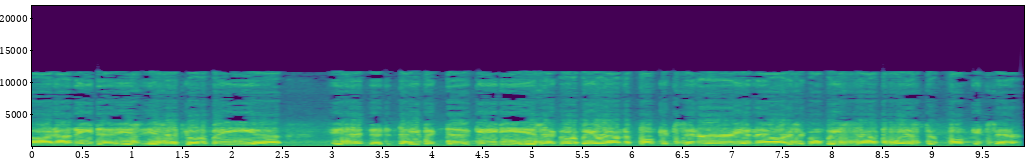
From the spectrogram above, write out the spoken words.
All right, I need. Uh, is is that going to be? Uh, is that uh, David uh, Gaede? Is that going to be around the Pumpkin Center area now, or is it going to be southwest of Pumpkin Center?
